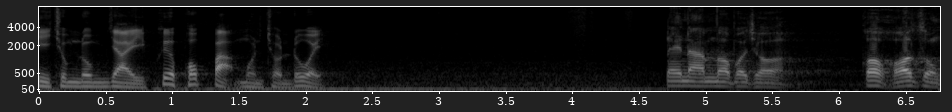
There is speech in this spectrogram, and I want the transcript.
ทีชุมนุมใหญ่เพื่อพบปะมวลชนด้วย ในนามนปช ก็ขอส่ง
